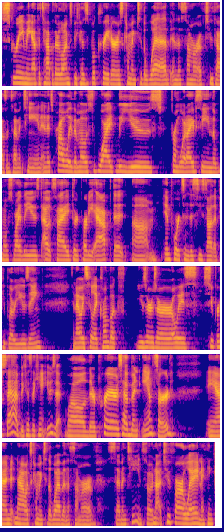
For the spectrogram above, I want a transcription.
screaming at the top of their lungs because Book Creator is coming to the web in the summer of 2017. And it's probably the most widely used, from what I've seen, the most widely used outside third party app that um, imports into Seesaw that people are using. And I always feel like Chromebook users are always super sad because they can't use it. Well, their prayers have been answered. And now it's coming to the web in the summer of 17. So not too far away. And I think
